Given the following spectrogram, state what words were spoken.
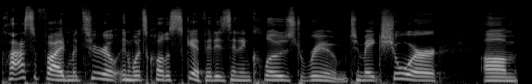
classified material in what's called a SCIF. It is an enclosed room to make sure um,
